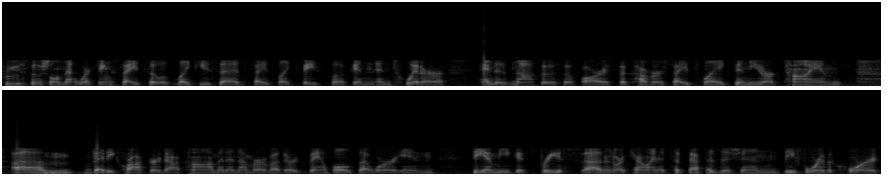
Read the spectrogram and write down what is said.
true social networking sites. So, like you said, sites like Facebook and, and Twitter, and does not go so far as to cover sites like the New York Times, um, BettyCrocker.com, and a number of other examples that were in the amicus briefs. Uh, the North Carolina took that position before the court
